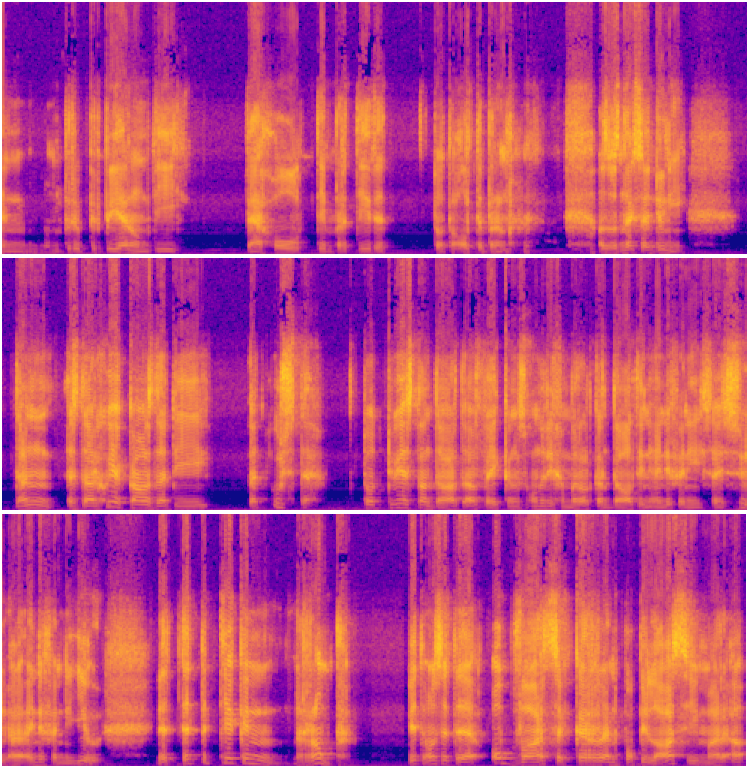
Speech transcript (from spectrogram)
en om probeer om die weghol temperature tot halt te bring. As ons niks sou doen nie, dan is daar goeie kans dat die dat oeste tot twee standaard afwykings onder die gemiddeld kan daal teen einde van die seisoen, uh, einde van die eeu. Dit dit beteken ramp. Weet ons het 'n opwaartse kurwe in populasie, maar 'n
